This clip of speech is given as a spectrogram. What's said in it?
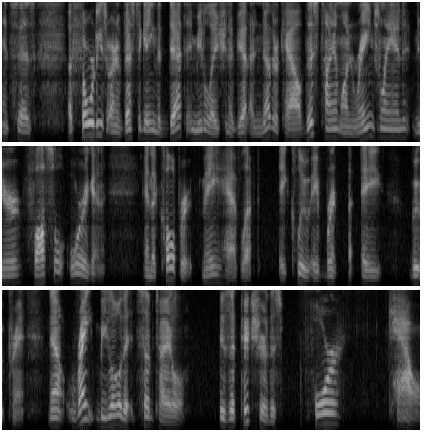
It says authorities are investigating the death and mutilation of yet another cow, this time on rangeland near Fossil, Oregon, and the culprit may have left a clue, a, a boot print. Now, right below that subtitle is a picture of this poor cow.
